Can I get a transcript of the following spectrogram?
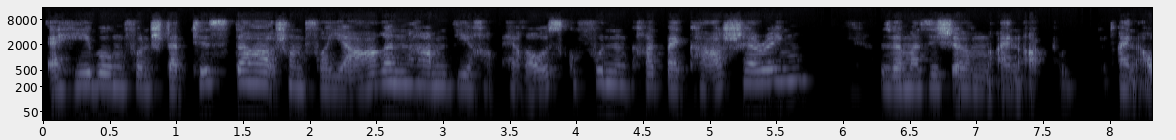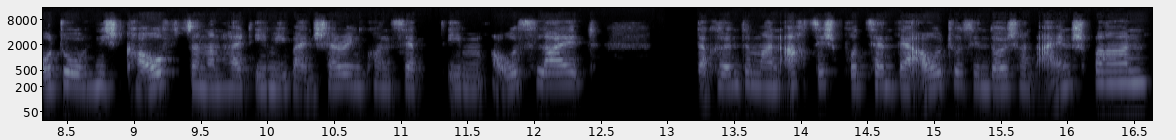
Erhebung von Statista. Schon vor Jahren haben die herausgefunden, gerade bei Carsharing, also wenn man sich ähm, ein, ein Auto nicht kauft, sondern halt eben über ein Sharing-Konzept eben ausleiht, da könnte man 80 Prozent der Autos in Deutschland einsparen,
